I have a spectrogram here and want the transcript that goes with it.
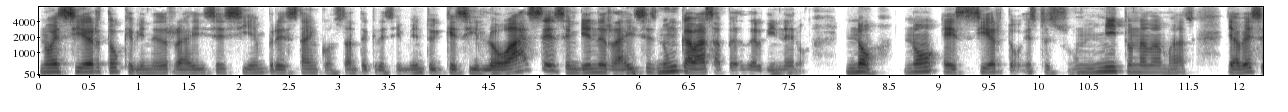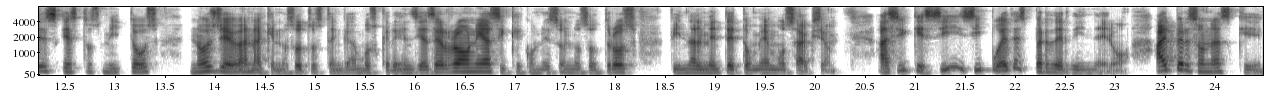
No es cierto que bienes raíces siempre está en constante crecimiento y que si lo haces en bienes raíces nunca vas a perder dinero. No, no es cierto. Esto es un mito nada más. Y a veces estos mitos nos llevan a que nosotros tengamos creencias erróneas y que con eso nosotros finalmente tomemos acción. Así que sí, sí puedes perder dinero. Hay personas que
